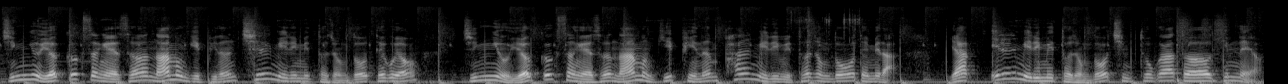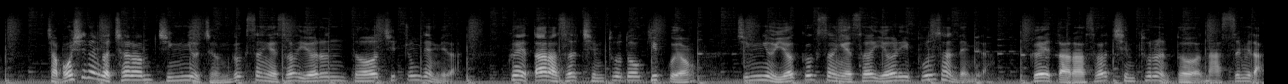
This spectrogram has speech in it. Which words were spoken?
직류 역극성에서 남은 깊이는 7mm 정도 되고요. 직류 역극성에서 남은 깊이는 8mm 정도 됩니다. 약 1mm 정도 침투가 더 깊네요. 자 보시는 것처럼 직류 전극성에서 열은 더 집중됩니다. 그에 따라서 침투도 깊고요. 직류 역극성에서 열이 분산됩니다. 그에 따라서 침투는 더 낮습니다.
